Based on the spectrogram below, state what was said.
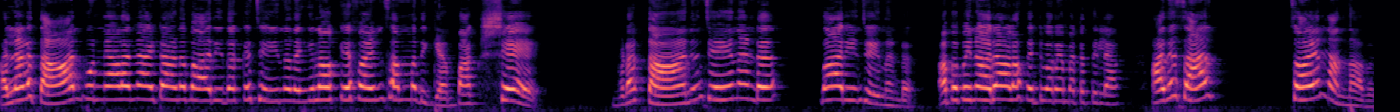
അല്ലാണ്ട് താൻ പുണ്യാളനായിട്ടാണ് ഭാര്യ ഇതൊക്കെ ചെയ്യുന്നതെങ്കിൽ ഓക്കെ ഫൈൻ സമ്മതിക്കാം. പക്ഷേ ഇവിടെ താനും ചെയ്യുന്നുണ്ട് ഭാര്യയും ചെയ്യുന്നുണ്ട്. അപ്പൊ പിന്നെ ഒരാളെ തെറ്റ് പറയാൻ പറ്റത്തില്ല. അത് താൻ സ്വയം നന്നാവ്.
